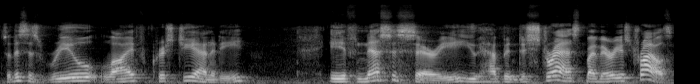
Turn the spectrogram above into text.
so this is real life Christianity, if necessary, you have been distressed by various trials.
